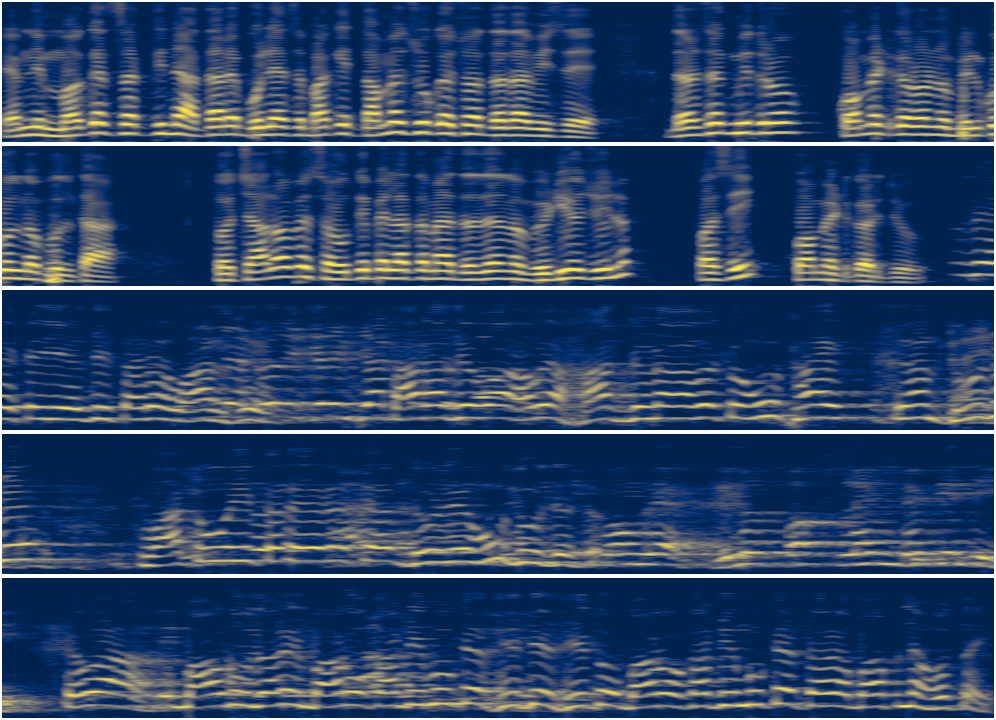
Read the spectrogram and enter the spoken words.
એમની મગજ શક્તિના આધારે બોલ્યા છે. બાકી તમે શું કહેશો દાદા વિશે? દર્શક મિત્રો કોમેન્ટ કરવાનું બિલકુલ ન ભૂલતા. તો ચાલો હવે સૌથી પહેલાં તમે આ દાદાનો વીડિયો જોઈ લો. પછી કોમેન્ટ કરજો. કઈ હજી તારે વાર છે. તારા જેવા હવે હાથ જણા આવે તો શું થાય? એમ ધ્રુજે વાતો એ કરે કે ધ્રુજે હું હતી એવા બાવડું ધરીને બારો કાઢી મૂકે, સીધે સીધો બારો કાઢી મૂકે, તારા બાપને હોતાય.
